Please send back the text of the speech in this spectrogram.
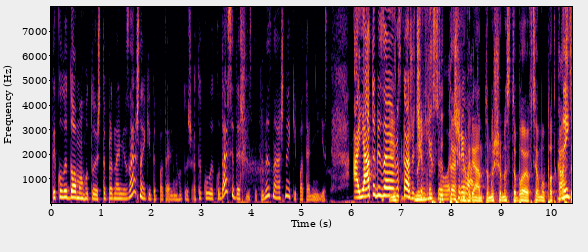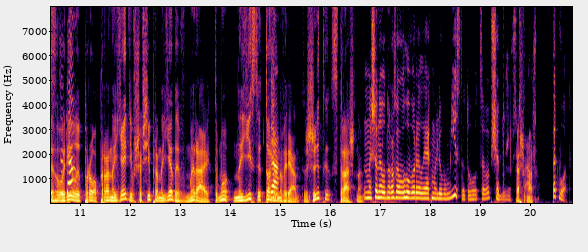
ти коли вдома готуєш, ти принаймні знаєш, на які ти пательні готуєш, а ти коли кудись ідеш їсти, ти не знаєш, на які пательні їсти. А я тобі зараз розкажу, чим їсти все теж не варіант, тому що ми з тобою в цьому подкасті їсти, говорили про праноєдів, що всі праноєди вмирають. Тому не їсти теж Да. не варіант. Жити страшно. Ми ще неодноразово говорили, як ми любимо їсти, того це взагалі дуже все Кошмар. страшно. Так от.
